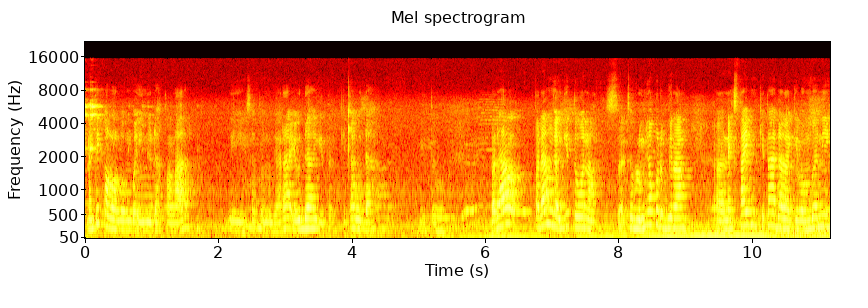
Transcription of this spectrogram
nanti kalau lomba ini udah kelar di satu negara ya udah gitu. Kita udah gitu. Padahal padahal nggak gitu. Nah se- sebelumnya aku udah bilang "E, next time kita ada lagi lomba nih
